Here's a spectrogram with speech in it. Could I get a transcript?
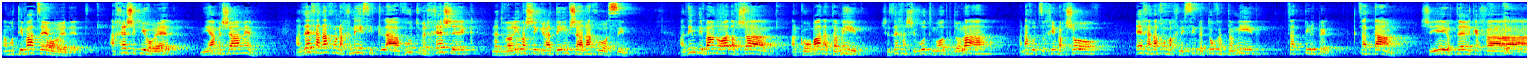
המוטיבציה יורדת, החשק יורד, נהיה משעמם. אז איך אנחנו נכניס התלהבות וחשק לדברים השגרתיים שאנחנו עושים? אז אם דיברנו עד עכשיו על קורבן התמיד, שזה חשיבות מאוד גדולה, אנחנו צריכים לחשוב איך אנחנו מכניסים לתוך התמיד קצת פלפל, קצת טעם, שיהיה יותר ככה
